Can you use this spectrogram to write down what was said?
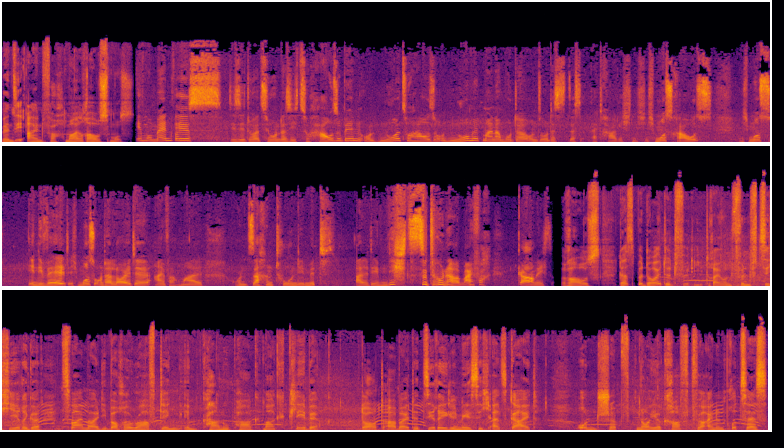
wenn sie einfach mal raus muss. Im Moment ist die Situation, dass ich zu Hause bin und nur zu Hause und nur mit meiner Mutter und so, das, das ertrage ich nicht. Ich muss raus, ich muss in die Welt, ich muss unter Leute einfach mal und Sachen tun, die mit all dem nichts zu tun haben. Einfach gar nichts. Raus, das bedeutet für die 53-Jährige zweimal die Woche Rafting im Kanupark Mark Kleberg. Dort arbeitet sie regelmäßig als Guide und schöpft neue Kraft für einen Prozess,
